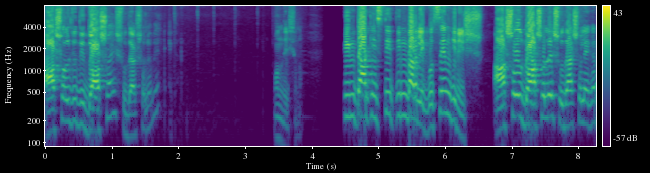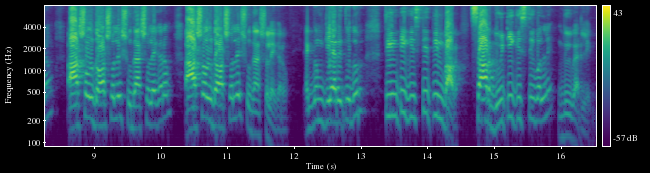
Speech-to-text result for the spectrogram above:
আসল যদি দশ হয় সুদ আসল হবে মন দিয়ে শোনো। তিনটা কিস্তি তিনবার লিখব সেম জিনিস। আসল দশ হলে সুদ আসল এগারো। আসল দশ হলে সুদ আসল এগারো। আসল দশ হলে সুদ আসল এগারো একদম ক্লিয়ার দূর? তিনটি কিস্তি তিনবার। স্যার দুইটি কিস্তি বললে দুইবার লিখব।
